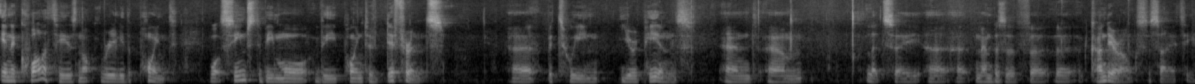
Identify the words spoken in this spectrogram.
inequality is not really the point. What seems to be more the point of difference uh, between Europeans and, um, let's say, uh, uh, members of uh, the Kandiaronk society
